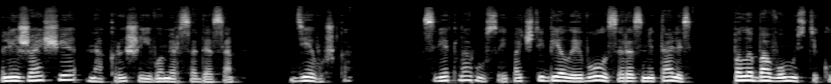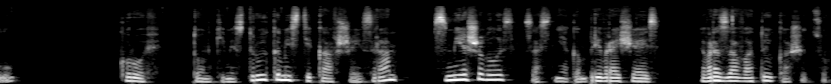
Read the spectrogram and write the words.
лежащее на крыше его Мерседеса. Девушка. Светло-русые, почти белые волосы разметались по лобовому стеклу. Кровь, тонкими струйками стекавшая из ран, смешивалась со снегом, превращаясь в розоватую кашицу.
